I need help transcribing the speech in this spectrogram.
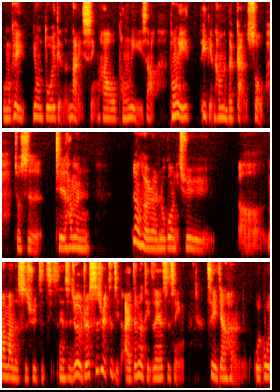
我们可以用多一点的耐心，还有同理一下，同理一点他们的感受。就是其实他们任何人，如果你去呃慢慢的失去自己这件事，就是我觉得失去自己的 identity 这件事情是一件很我我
